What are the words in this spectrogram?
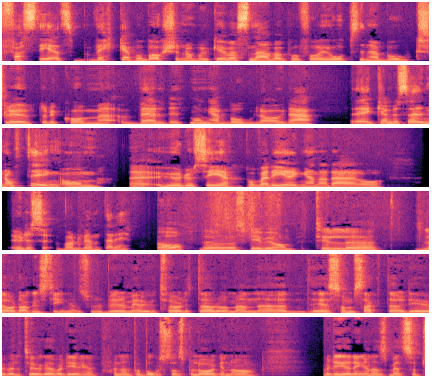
fastighetsvecka på börsen. De brukar ju vara snabba på att få ihop sina bokslut och det kommer väldigt många bolag där. Eh, kan du säga någonting om eh, hur du ser på värderingarna där och hur du, vad du väntar dig? Ja, det skriver jag om till eh, lördagens tidning så det blir mer utförligt där. Då. Men eh, det är som sagt där, det är väldigt höga värderingar generellt på bostadsbolagen och värderingarna som mäts upp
